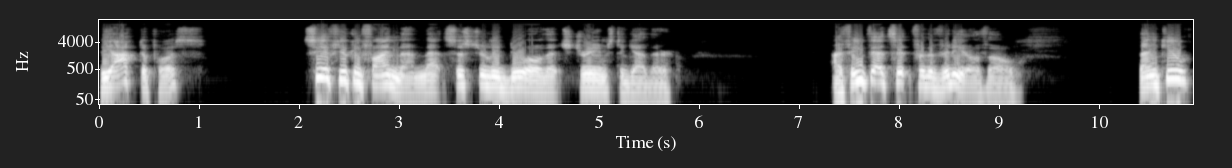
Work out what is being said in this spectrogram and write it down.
the octopus. See if you can find them, that sisterly duo that streams together. I think that's it for the video, though. Thank you,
